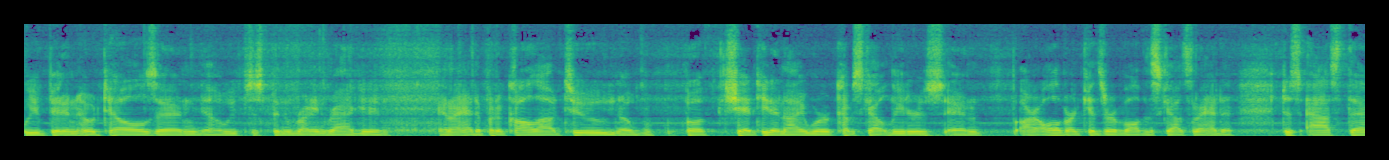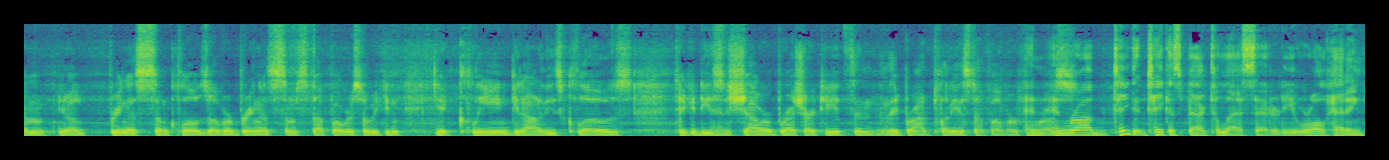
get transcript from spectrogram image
we've been in hotels and, you know, we've just been running ragged. And, and I had to put a call out to, you know, both Shantina and I were Cub Scout leaders, and our all of our kids are involved in Scouts. And I had to just ask them, you know, bring us some clothes over, bring us some stuff over so we can get clean, get out of these clothes, take a decent and, shower, brush our teeth, and, and, they brought plenty of stuff over for and, us. And Rob, take it, take us back to last Saturday. We're all heading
